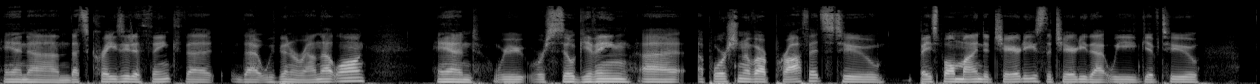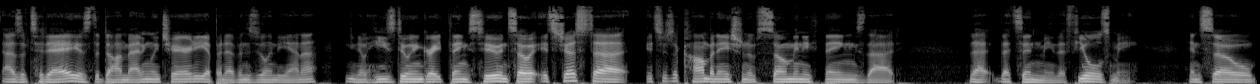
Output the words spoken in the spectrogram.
and um, that's crazy to think that that we've been around that long. And we we're still giving uh, a portion of our profits to baseball minded charities. The charity that we give to as of today is the Don Mattingly charity up in Evansville, Indiana. You know, he's doing great things too. And so it's just uh it's just a combination of so many things that that that's in me, that fuels me. And so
